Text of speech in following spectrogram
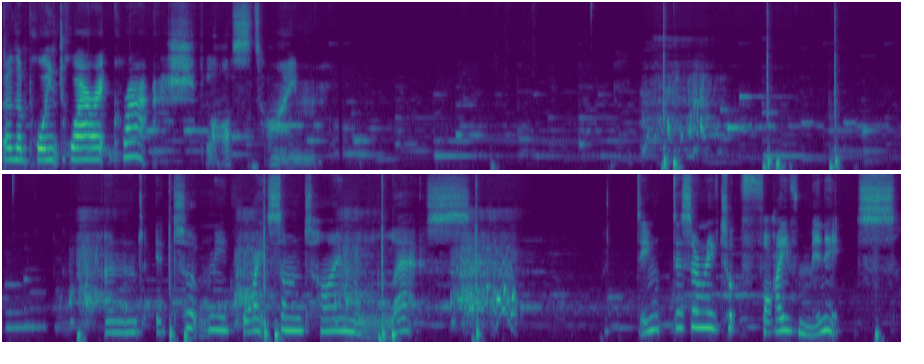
to the point where it crashed last time. and it took me quite some time less. Think this only took five minutes.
